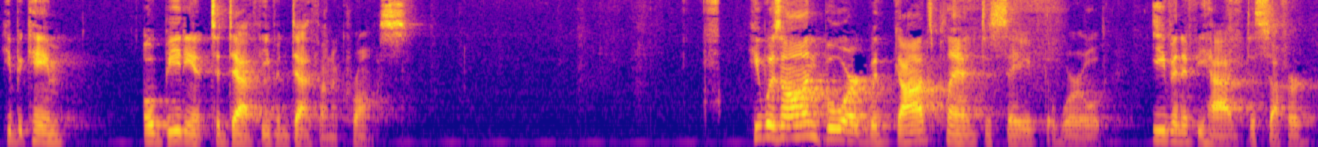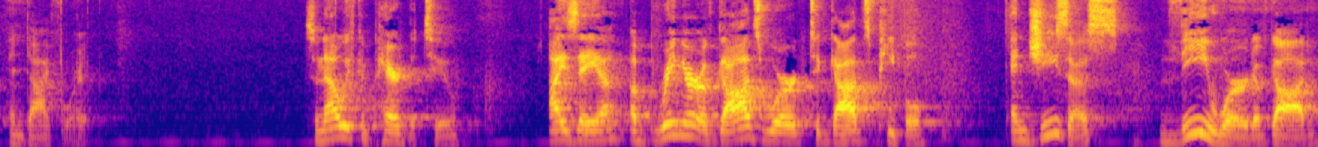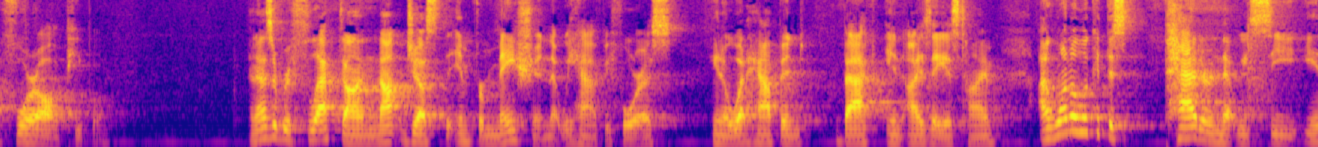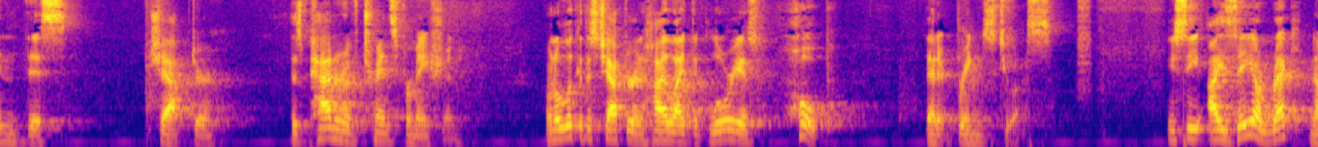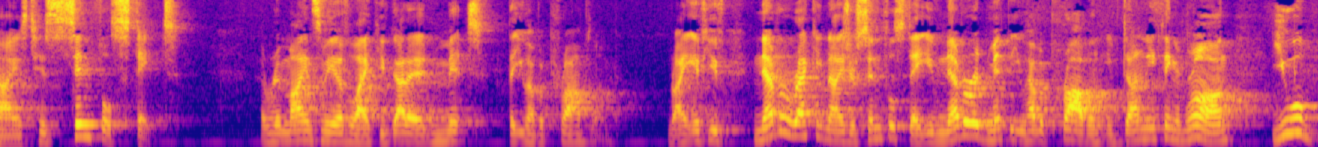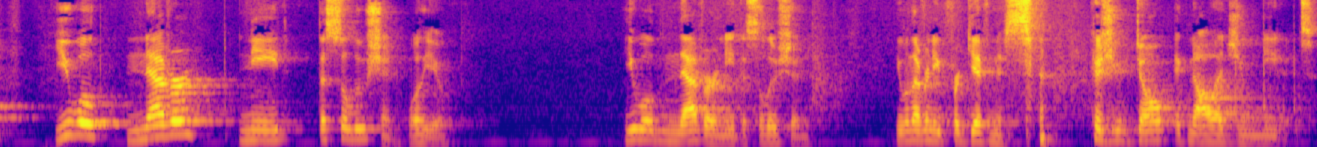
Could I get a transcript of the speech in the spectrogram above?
He became obedient to death, even death on a cross. He was on board with God's plan to save the world, even if he had to suffer and die for it. So now we've compared the two. Isaiah, a bringer of God's word to God's people, and Jesus, the word of God for all people. And as I reflect on not just the information that we have before us, you know, what happened back in Isaiah's time, I want to look at this pattern that we see in this chapter, this pattern of transformation. I want to look at this chapter and highlight the glorious hope that it brings to us. You see, Isaiah recognized his sinful state. It reminds me of like, you've got to admit that you have a problem, right? If you've never recognized your sinful state, you've never admit that you have a problem, you've done anything wrong, you will, you will never need the solution, will you? You will never need the solution you will never need forgiveness because you don't acknowledge you need it.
